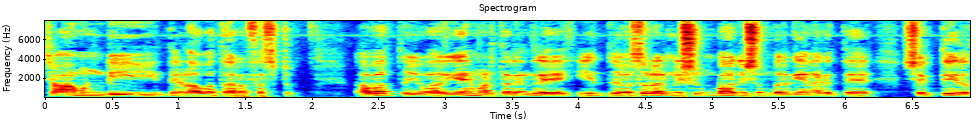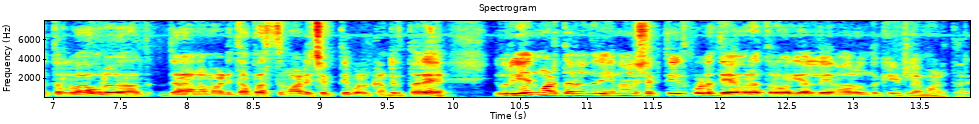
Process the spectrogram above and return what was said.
ಚಾಮುಂಡಿ ಅಂತ ಹೇಳಿ ಅವತಾರ ಫಸ್ಟು ಅವತ್ತು ಇವಾಗ ಏನು ಮಾಡ್ತಾರೆ ಅಂದರೆ, ಈ ಹಸುರ ನಿಶುಂಭ ನಿಶುಂಭರ್ಗೆ ಏನಾಗುತ್ತೆ? ಶಕ್ತಿ ಇರುತ್ತಲ್ವ? ಅವರು ಧ್ಯಾನ ಮಾಡಿ, ತಪಸ್ಸು ಮಾಡಿ ಶಕ್ತಿ ಪಡ್ಕೊಂಡಿರ್ತಾರೆ. ಇವ್ರು ಏನು ಮಾಡ್ತಾರೆ ಅಂದರೆ, ಏನಾದ್ರು ಶಕ್ತಿ ಇದ್ಕೊಳ್ಳಿ ದೇವರ ಹತ್ರ ಹೋಗಿ ಅಲ್ಲಿ ಏನಾದ್ರು ಒಂದು ಕೀಟ್ಲೆ ಮಾಡ್ತಾರೆ.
